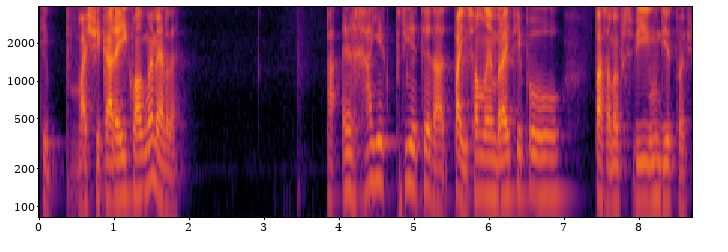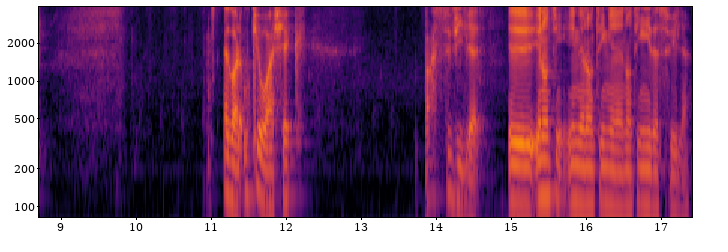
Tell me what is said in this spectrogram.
Tipo, vais ficar aí com alguma merda. Pá, a raia que podia ter dado. Pá, e só me lembrei, tipo, pá, só me apercebi um dia depois. Agora, o que eu acho é que, pá, Sevilha eh, eu não tinha, ainda não tinha, não tinha ido a Sevilha.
